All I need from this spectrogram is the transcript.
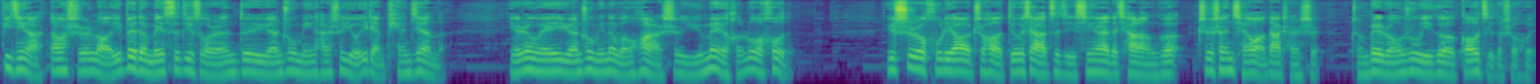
毕竟啊，当时老一辈的梅斯蒂索人对原住民还是有一点偏见的，也认为原住民的文化是愚昧和落后的。于是胡里奥只好丢下自己心爱的恰朗哥，只身前往大城市，准备融入一个高级的社会。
